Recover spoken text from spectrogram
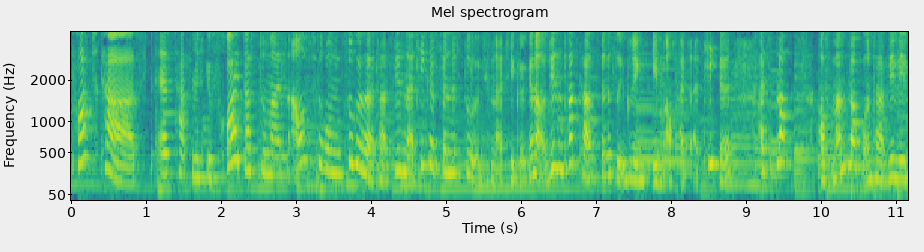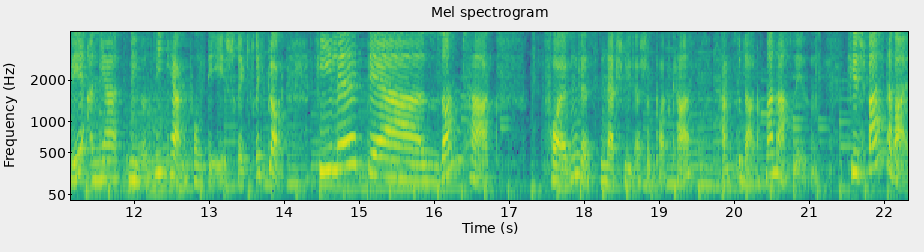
Podcast. Es hat mich gefreut, dass du meinen Ausführungen zugehört hast. Diesen Artikel findest du, diesen Artikel, genau, diesen Podcast findest du übrigens eben auch als Artikel, als Blog auf meinem Blog unter www.anja-niekerken.de-blog. Viele der Sonntagsfolgen des Natural Leadership Podcasts kannst du da nochmal nachlesen. Viel Spaß dabei.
